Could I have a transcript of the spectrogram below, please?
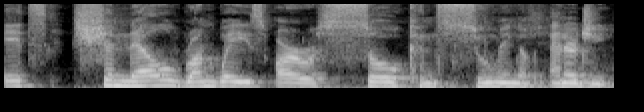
it's Chanel runways are so consuming of energy.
